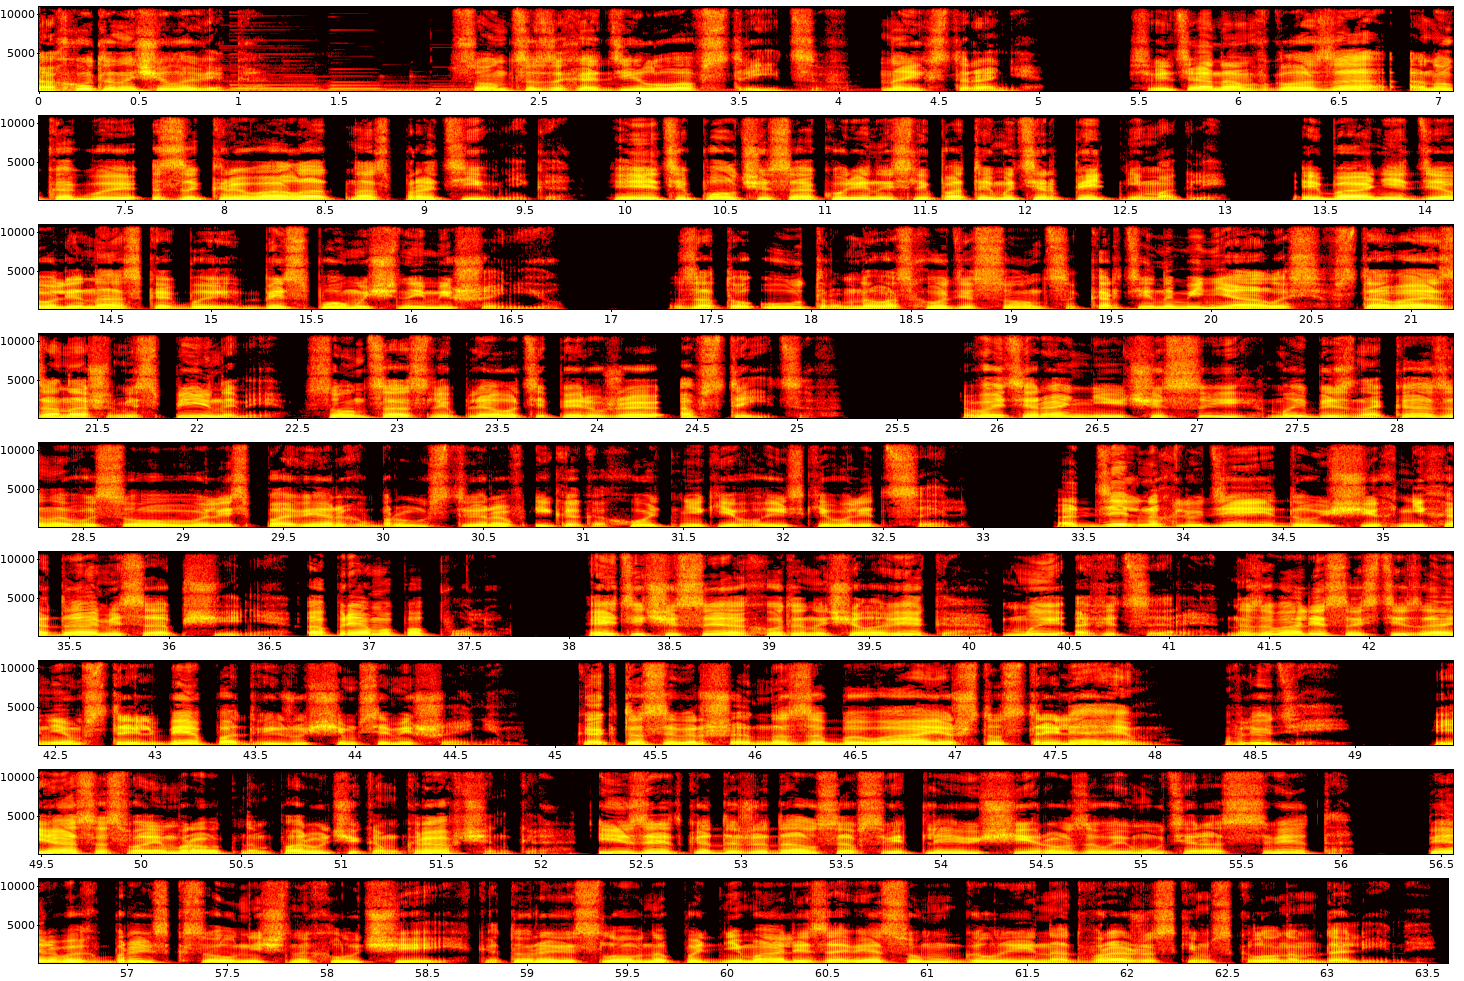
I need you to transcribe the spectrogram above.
Охота на человека. Солнце заходило у австрийцев, на их стороне. Светя нам в глаза, оно как бы закрывало от нас противника. И эти полчаса куриной слепоты мы терпеть не могли, ибо они делали нас как бы беспомощной мишенью. Зато утром на восходе солнца картина менялась. Вставая за нашими спинами, солнце ослепляло теперь уже австрийцев. В эти ранние часы мы безнаказанно высовывались поверх брустверов и, как охотники, выискивали цель. Отдельных людей, идущих не ходами сообщения, а прямо по полю. Эти часы охоты на человека мы, офицеры, называли состязанием в стрельбе по движущимся мишеням, как-то совершенно забывая, что стреляем в людей. Я со своим ротным поручиком Кравченко изредка дожидался в светлеющей розовой муте рассвета первых брызг солнечных лучей, которые словно поднимали завесу мглы над вражеским склоном долины.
